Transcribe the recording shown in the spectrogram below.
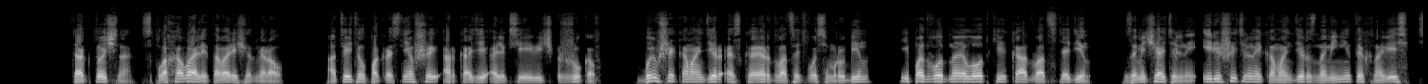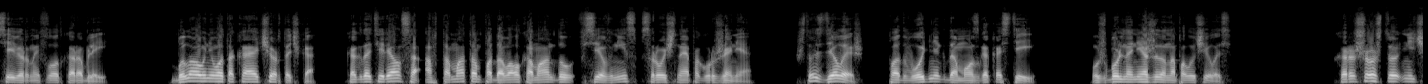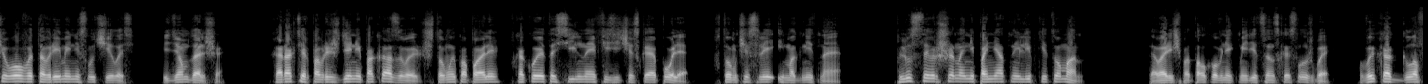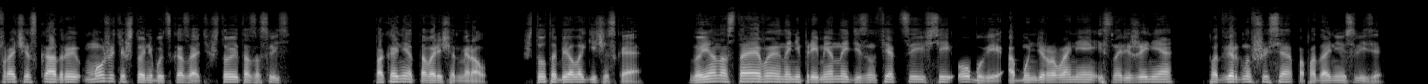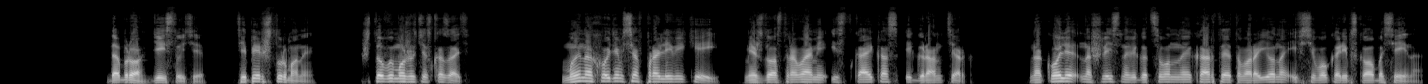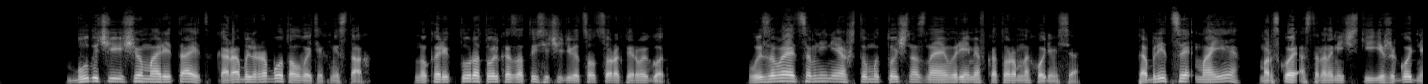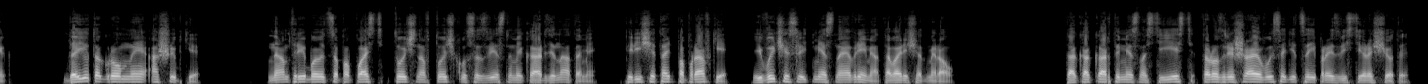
«Так точно. Сплоховали, товарищ адмирал», — ответил покрасневший Аркадий Алексеевич Жуков, бывший командир СКР-28 «Рубин» и подводной лодки К-21, замечательный и решительный командир знаменитых на весь Северный флот кораблей. Была у него такая черточка. Когда терялся, автоматом подавал команду «все вниз, срочное погружение». Что сделаешь? Подводник до мозга костей. Уж больно неожиданно получилось. Хорошо, что ничего в это время не случилось. Идем дальше. Характер повреждений показывает, что мы попали в какое-то сильное физическое поле, в том числе и магнитное. Плюс совершенно непонятный липкий туман. Товарищ подполковник медицинской службы, вы как главврач эскадры можете что-нибудь сказать, что это за слизь? Пока нет, товарищ адмирал. Что-то биологическое но я настаиваю на непременной дезинфекции всей обуви, обмундирования и снаряжения, подвергнувшихся попаданию слизи. Добро, действуйте. Теперь штурманы. Что вы можете сказать? Мы находимся в проливе Кей, между островами Ист-Кайкас и Гранд-Терк. На Коле нашлись навигационные карты этого района и всего Карибского бассейна. Будучи еще Мари Тайт, корабль работал в этих местах, но корректура только за 1941 год. Вызывает сомнение, что мы точно знаем время, в котором находимся. Таблицы МАЕ, морской астрономический ежегодник, дают огромные ошибки. Нам требуется попасть точно в точку с известными координатами, пересчитать поправки и вычислить местное время, товарищ адмирал. Так как карты местности есть, то разрешаю высадиться и произвести расчеты.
